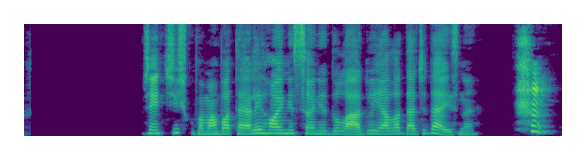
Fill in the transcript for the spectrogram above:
Gente, desculpa, mas bota ela e Roy Nissani do lado e ela dá de 10, né?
